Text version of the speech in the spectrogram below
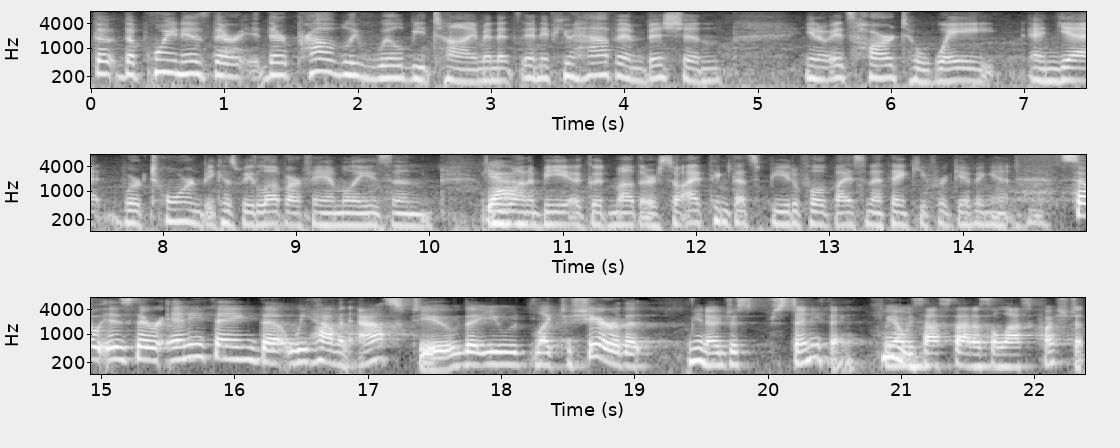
the the point is there there probably will be time and it's and if you have ambition, you know, it's hard to wait and yet we're torn because we love our families and Yeah. we want to be a good mother. So I think that's beautiful advice and I thank you for giving it. So, is there anything that we haven't asked you that you would like to share that, you know, just just anything? We always hmm. ask that as the last question.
